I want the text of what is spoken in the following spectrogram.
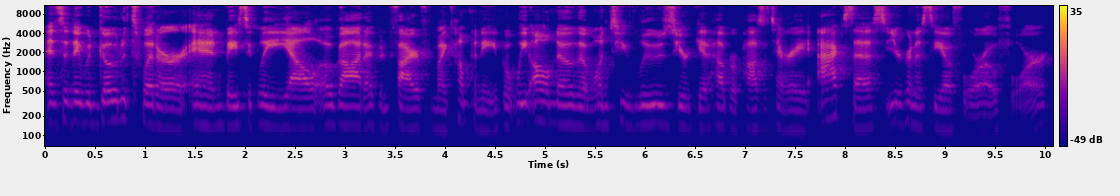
And so they would go to Twitter and basically yell, Oh God, I've been fired from my company. But we all know that once you lose your GitHub repository access, you're going to see a 404.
